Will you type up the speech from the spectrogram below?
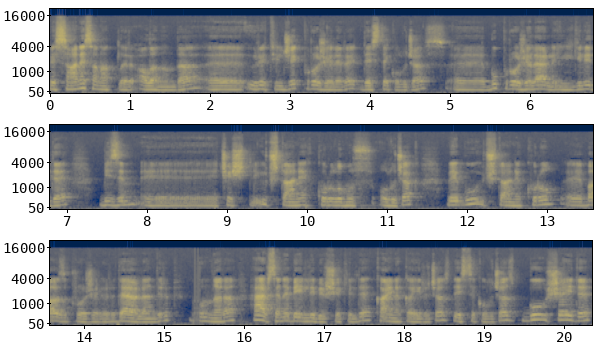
ve sahne sanatları alanında e, üretilecek projelere destek olacağız. E, bu projelerle ilgili de bizim e, çeşitli üç tane kurulumuz olacak ve bu üç tane kurul e, bazı projeleri değerlendirip bunlara her sene belli bir şekilde kaynak ayıracağız, destek olacağız. Bu şey de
